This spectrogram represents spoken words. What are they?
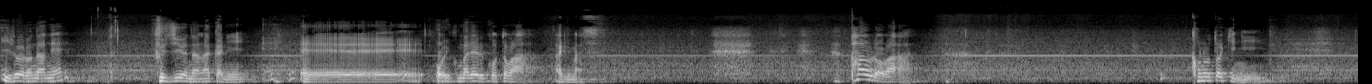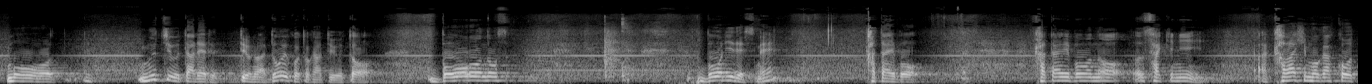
いろいろなね不自由な中に、えー、追い込まれることはあります。パウロはこの時にもう鞭打たれるっていうのはどういうことかというと棒の棒にですね硬い棒。硬い棒の先に皮紐がこ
